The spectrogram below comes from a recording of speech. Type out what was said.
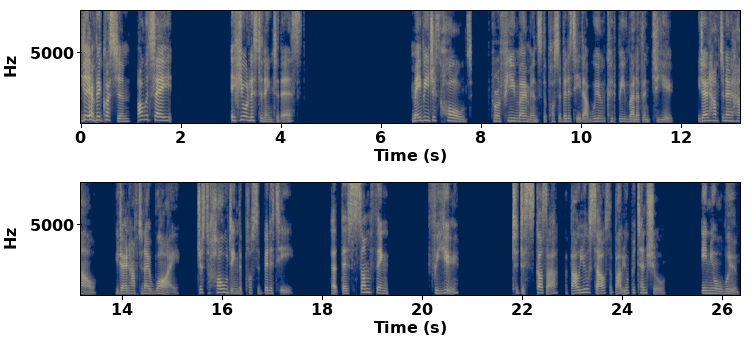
Yeah, big question. I would say if you're listening to this, maybe just hold for a few moments the possibility that womb could be relevant to you. You don't have to know how, you don't have to know why. Just holding the possibility that there's something for you to discover about yourself, about your potential in your womb.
